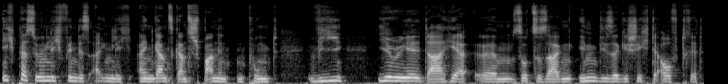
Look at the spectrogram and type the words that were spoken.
ich persönlich finde es eigentlich einen ganz, ganz spannenden Punkt, wie Iriel daher ähm, sozusagen in dieser Geschichte auftritt.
